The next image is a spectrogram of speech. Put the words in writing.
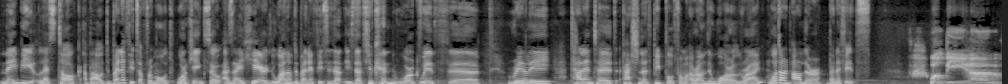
Maybe let's talk about the benefits of remote working. So, as I heard, one of the benefits is that, is that you can work with uh, really talented, passionate people from around the world, right? What are other benefits? Well, the uh,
